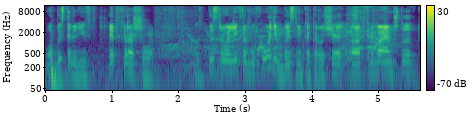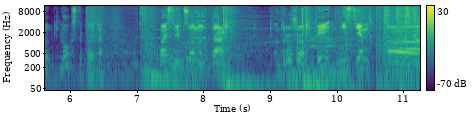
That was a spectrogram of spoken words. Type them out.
О, быстрый лифт. Это хорошо. С быстрого лифта выходим, быстренько, короче, открываем что-то. Тут бокс какой-то. Попасть в вип-зону. Так, дружок, ты не с тем... э,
